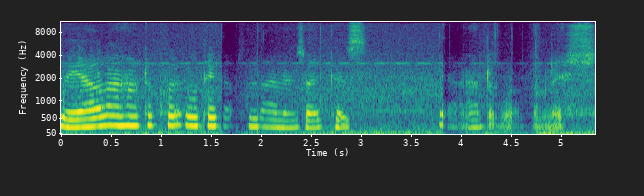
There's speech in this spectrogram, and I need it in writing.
We are gonna have to quickly pick up some diamonds though, because we don't have to work on this.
